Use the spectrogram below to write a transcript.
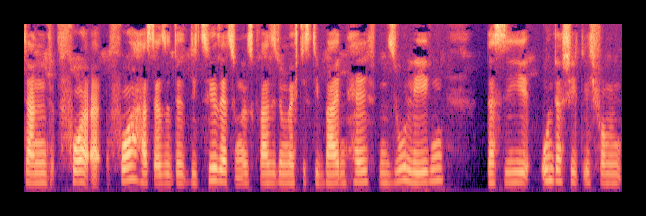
dann vor, äh, vorhast, also die, die Zielsetzung ist quasi, du möchtest die beiden Hälften so legen, dass sie unterschiedlich vom,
